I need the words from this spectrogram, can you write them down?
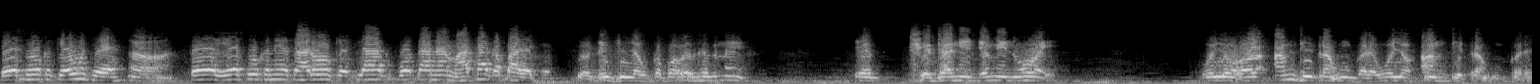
તે સુખ કેવું છે? તો એ સુખ ને સારું કેટલાક પોતાના માથા કપાવે છે. તો દેખી જાવ કપાવે છે કે નહીં? એક શેઠાની જમીન હોય ઓલો હળ આમથી ત્રાહું કરે ઓલો આમથી ત્રાહું કરે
